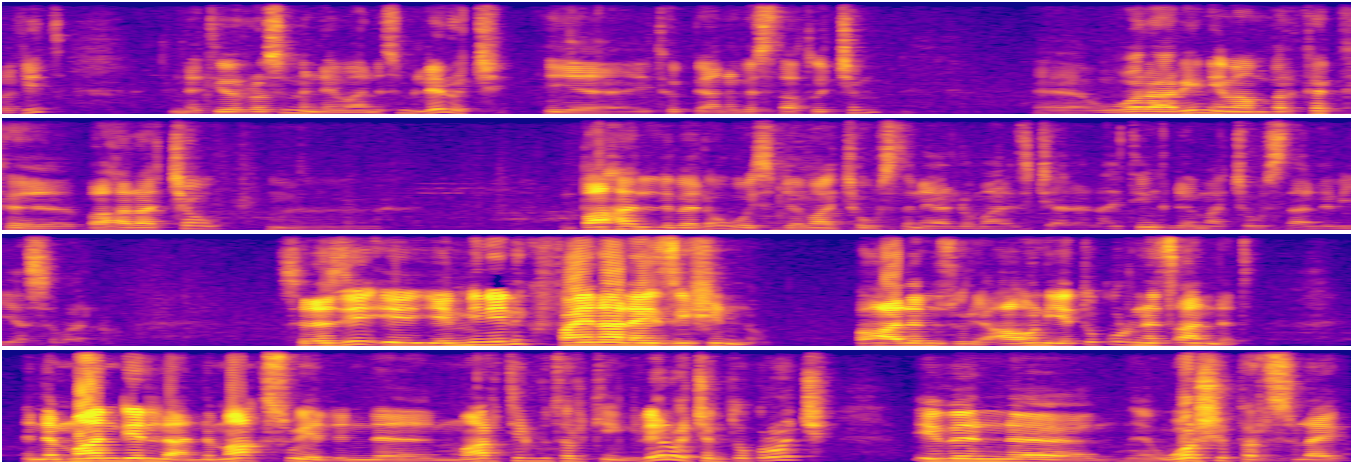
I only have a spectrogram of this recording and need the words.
በፊት እነ ቴዎድሮስም እነ ዮሐንስም ሌሎች የኢትዮጵያ ነገስታቶችም ወራሪን የማንበርከክ ባህላቸው ባህል ልበለው ወይስ ደማቸው ውስጥ ነው ያለው ማለት ይቻላል። I think ደማቸው ውስጥ አለ ብዬ አስባለሁ። ስለዚህ የሚኒሊክ finalization ነው በዓለም ዙሪያ አሁን የጥቁር ነፃነት እነ ማንዴላ እነ ማክስዌል እነ ማርቲን ሉተር ኪንግ ሌሎችም ጥቁሮች even worshippers like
